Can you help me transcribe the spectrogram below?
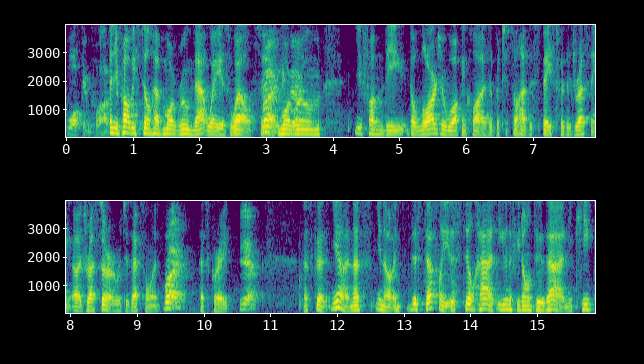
walk-in closet. and you probably still have more room that way as well. So you have more exactly. room from the the larger walk-in closet, but you still have the space for the dressing uh, dresser, which is excellent. Right. That's great. Yeah. That's good. Yeah, and that's you know, and this definitely it still has even if you don't do that and you keep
